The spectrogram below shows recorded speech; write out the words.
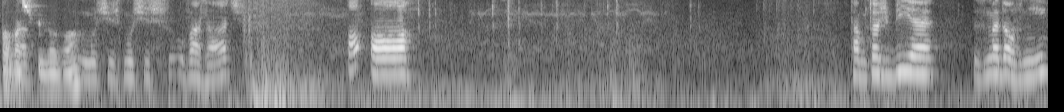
Chować chwilowo. Musisz, musisz uważać. O, o! Tam ktoś bije z medowni.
